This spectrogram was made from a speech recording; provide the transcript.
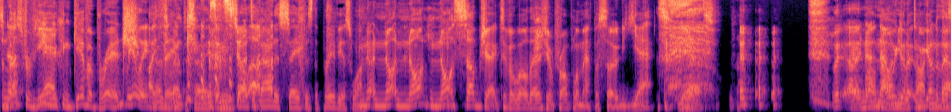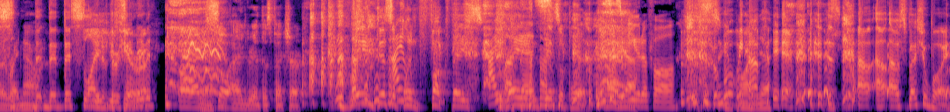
It's the No, best review yet. you can give a bridge. Really? I I was about think. to say, Is it I mean, so still it's up? about as safe as the previous one. No, not not not subject of a well. There's your problem episode yet. Yes. but uh, All right, now, Well, now no, I we mean, got we're to talking go to about this it right now. The, the, this slide You- of you the were Fuhrer. David? Oh, I'm Yeah. so angry at this picture. Lane discipline, fuckface. I love Lane this. discipline. This Oh, is yeah. beautiful. That's a good what we point, have yeah. here is our, our, our special boy,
